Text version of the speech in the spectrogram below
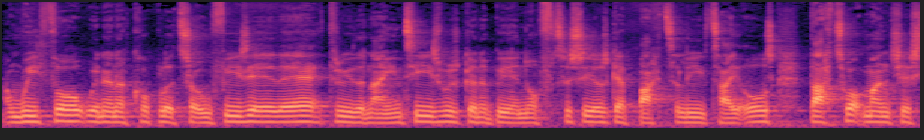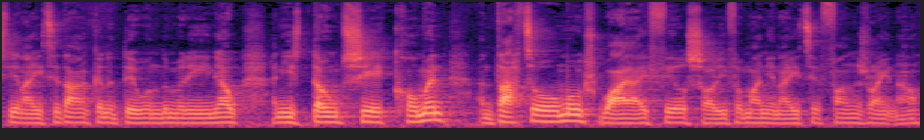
and we thought winning a couple of trophies here there through the 90s was going to be enough to see us get back to league titles. That's what Manchester United aren't going to do under Mourinho and you don't see it coming and that's almost why I feel sorry for Man United fans right now.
